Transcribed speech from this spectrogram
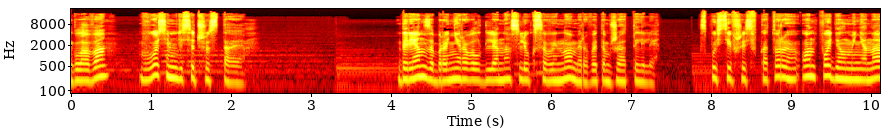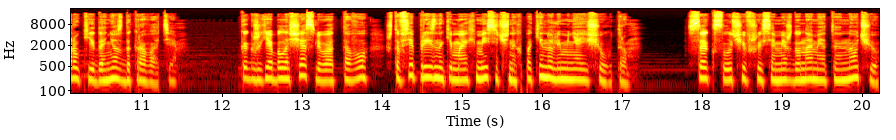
Глава 86. Дариан забронировал для нас люксовый номер в этом же отеле, спустившись в который, он поднял меня на руки и донёс до кровати. Как же я была счастлива от того, что все признаки моих месячных покинули меня ещё утром. Секс, случившийся между нами этой ночью,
